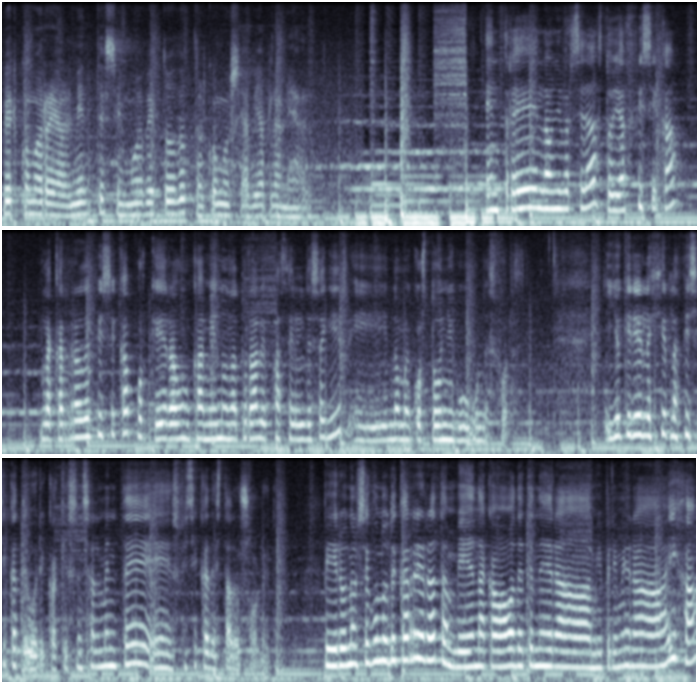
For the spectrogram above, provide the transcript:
ver cómo realmente se mueve todo tal como se había planeado. Entré en la universidad a estudiar física, la carrera de física, porque era un camino natural y fácil de seguir y no me costó ningún esfuerzo. Y yo quería elegir la física teórica, que esencialmente es física de estado sólido. Pero en el segundo de carrera también acababa de tener a mi primera hija,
